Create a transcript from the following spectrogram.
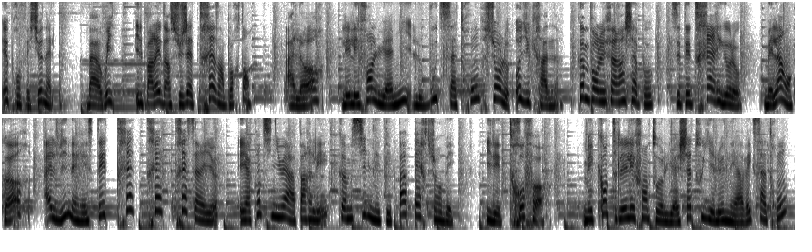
et professionnel. Bah oui, il parlait d'un sujet très important. Alors, l'éléphant lui a mis le bout de sa trompe sur le haut du crâne, comme pour lui faire un chapeau. C'était très rigolo. Mais là encore, Alvin est resté très très très sérieux et a continué à parler comme s'il n'était pas perturbé. Il est trop fort. Mais quand l'éléphanto lui a chatouillé le nez avec sa trompe,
